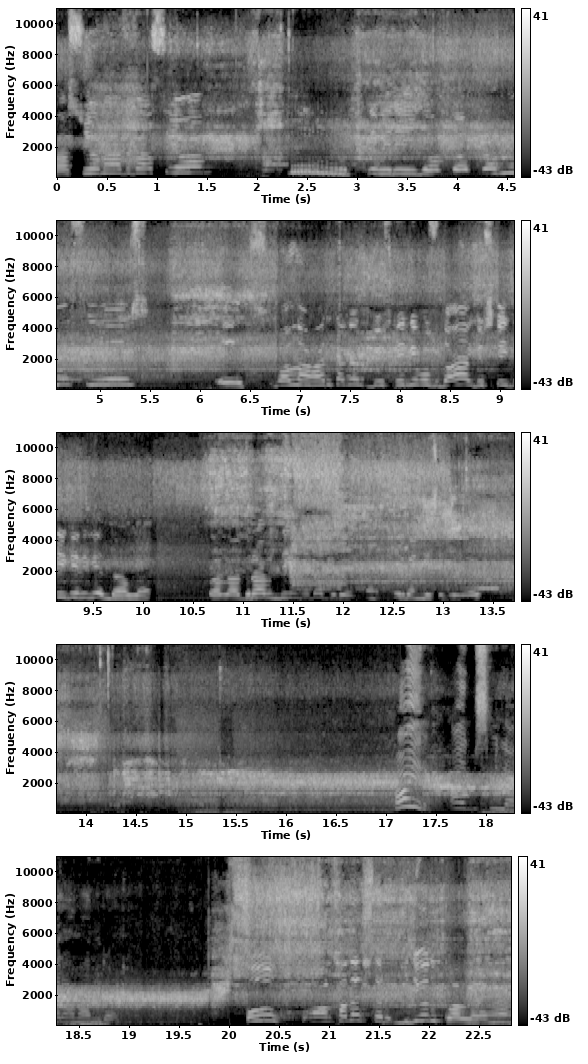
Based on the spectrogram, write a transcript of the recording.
Basıyorum abi basıyorum. Evet, doktor promises. Evet. Vallahi harikada gösterge bozuldu. Aa gösterge geri geldi Allah. Vallahi durabildiğim kadar duruyor. Heh, şuradan geçeceğiz. Hayır. Hayır. Bismillahirrahmanirrahim. Of arkadaşlar gidiyorduk vallahi ha.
